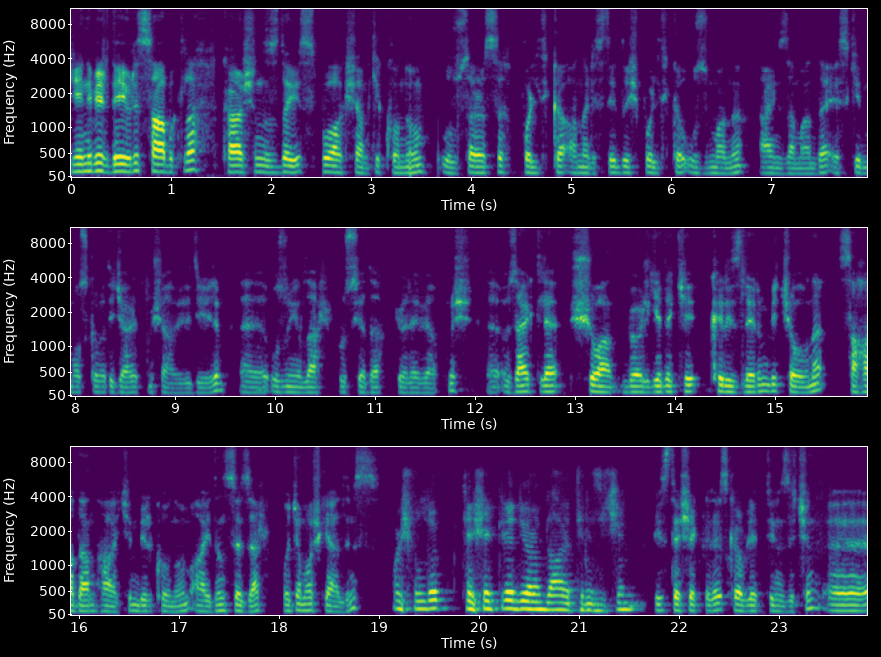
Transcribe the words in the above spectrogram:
yeni bir devri sabıkla karşınızdayız. Bu akşamki konuğum uluslararası politika analisti, dış politika uzmanı, aynı zamanda eski Moskova ticaret müşaviri diyelim. Ee, uzun yıllar Rusya'da görev yapmış. Ee, özellikle şu an bölgedeki krizlerin birçoğuna sahadan hakim bir konuğum Aydın Sezer. Hocam hoş geldiniz. Hoş bulduk. Teşekkür ediyorum davetiniz için. Biz teşekkür ederiz kabul ettiğiniz için. Ee,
